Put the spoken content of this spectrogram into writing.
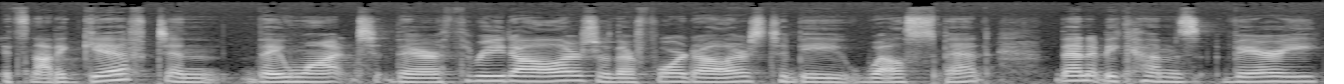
it's not a gift and they want their $3 or their $4 to be well spent then it becomes very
